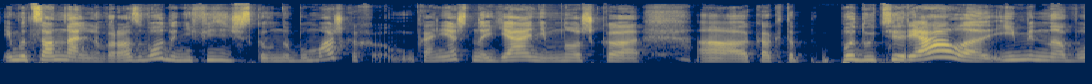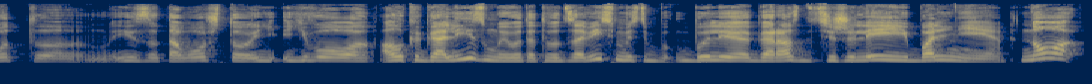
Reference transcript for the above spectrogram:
эмоционального развода, не физического на бумажках, конечно, я немножко а, как-то подутеряла именно вот а, из-за того, что его алкоголизм и вот эта вот зависимость были гораздо тяжелее и больнее. Но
